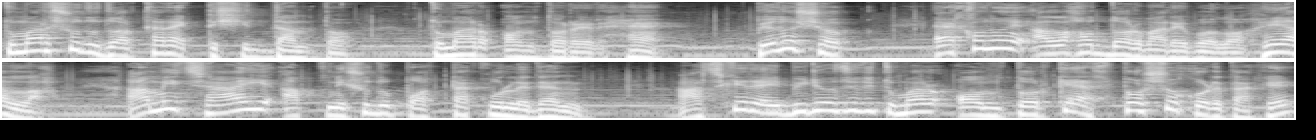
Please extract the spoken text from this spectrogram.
তোমার শুধু দরকার একটি সিদ্ধান্ত, তোমার অন্তরের হ্যাঁ। প্রিয় দর্শক, এখনই আল্লাহর দরবারে বলো, হে আল্লাহ, আমি চাই আপনি শুধু পথটা খুলে দেন। আজকের এই ভিডিও যদি তোমার অন্তরকে স্পর্শ করে থাকে,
